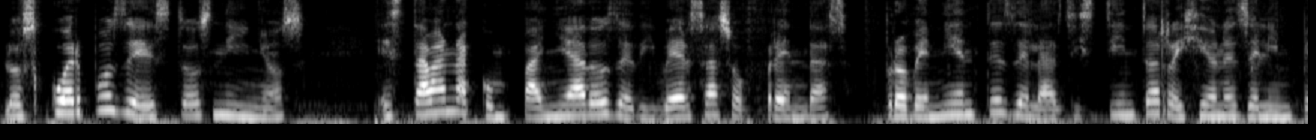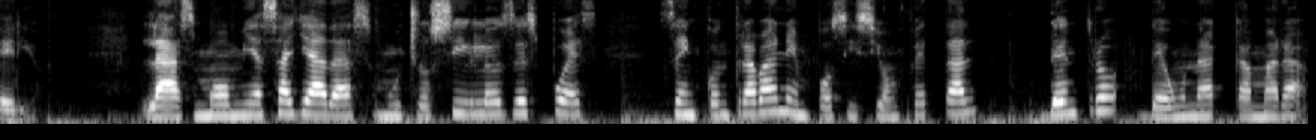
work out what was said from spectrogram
Los cuerpos de estos niños estaban acompañados de diversas ofrendas provenientes de las distintas regiones del imperio. Las momias halladas muchos siglos después se encontraban en posición fetal dentro de una cámara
